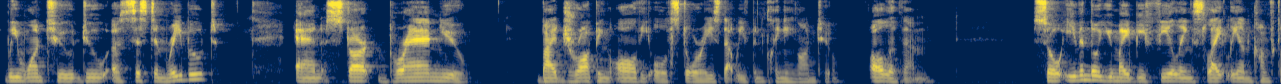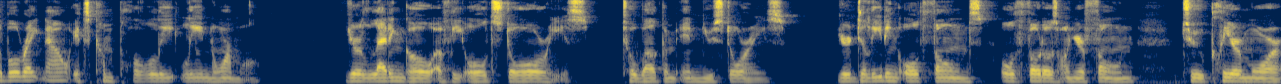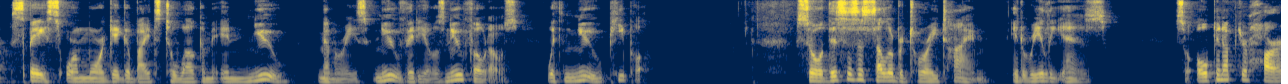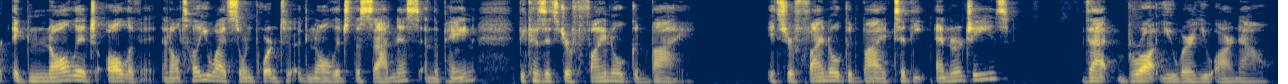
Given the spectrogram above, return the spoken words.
We want to do a system reboot and start brand new by dropping all the old stories that we've been clinging on to, all of them. So even though you might be feeling slightly uncomfortable right now, it's completely normal. You're letting go of the old stories to welcome in new stories. You're deleting old phones, old photos on your phone to clear more space or more gigabytes to welcome in new memories, new videos, new photos with new people. So this is a celebratory time. It really is. So open up your heart, acknowledge all of it. And I'll tell you why it's so important to acknowledge the sadness and the pain because it's your final goodbye. It's your final goodbye to the energies that brought you where you are now.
